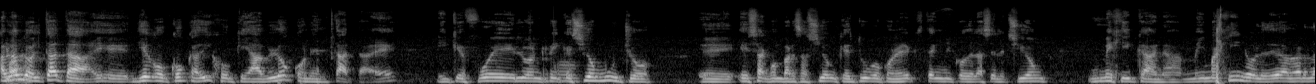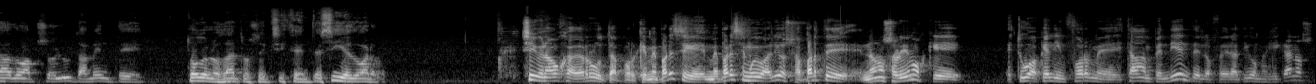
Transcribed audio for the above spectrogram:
Hablando del Tata, eh, Diego Coca dijo que habló con el Tata, ¿eh? Y que fue, lo enriqueció Oh. mucho eh, esa conversación que tuvo con el ex técnico de la selección mexicana. Me imagino le debe haber dado absolutamente todos los datos existentes. Sí, Eduardo. Sí, una hoja de ruta, porque me parece, me parece muy valioso. Aparte, no nos olvidemos que estuvo aquel informe, estaban pendientes los federativos mexicanos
